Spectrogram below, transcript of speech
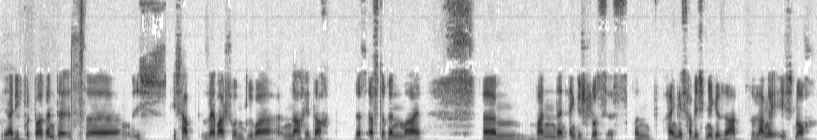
Ja, die Footballrente ist, äh, ich, ich habe selber schon drüber nachgedacht, des Öfteren mal, ähm, wann denn eigentlich Schluss ist. Und eigentlich habe ich mir gesagt, solange ich noch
